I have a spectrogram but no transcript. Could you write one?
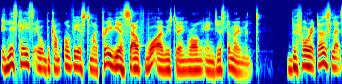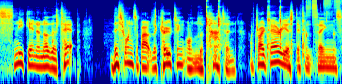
In this case, it will become obvious to my previous self what I was doing wrong in just a moment. Before it does, let's sneak in another tip. This one's about the coating on the pattern. I've tried various different things.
